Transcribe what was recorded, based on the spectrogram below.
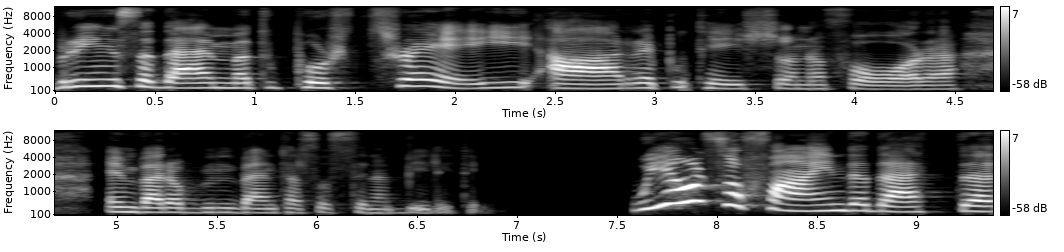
brings them to portray a reputation for environmental sustainability. We also find that uh,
